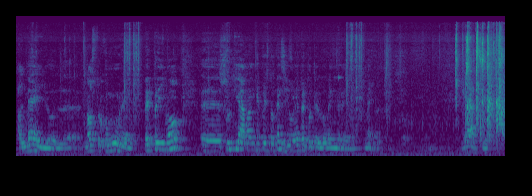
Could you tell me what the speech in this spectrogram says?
al meglio il nostro comune per primo, eh, sfruttiamo anche questa occasione per poterlo vendere meglio. Grazie.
